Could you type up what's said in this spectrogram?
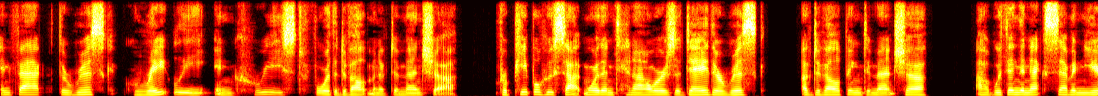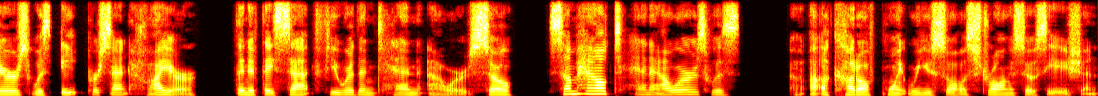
In fact, the risk greatly increased for the development of dementia. For people who sat more than 10 hours a day, their risk of developing dementia uh, within the next seven years was 8% higher than if they sat fewer than 10 hours. So somehow 10 hours was a, a cutoff point where you saw a strong association.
